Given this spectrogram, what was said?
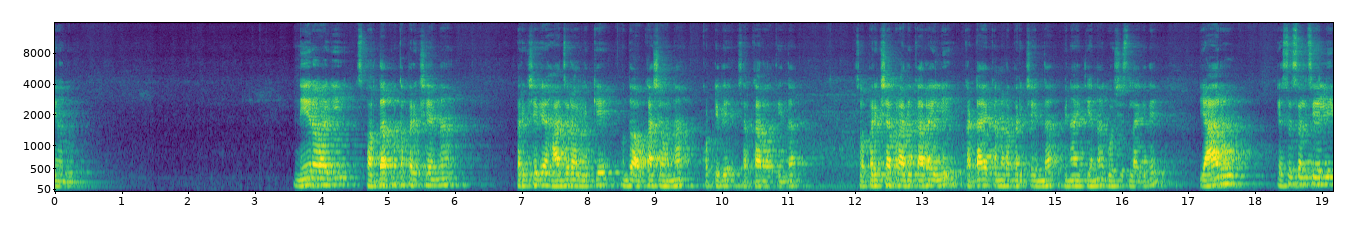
ಏನದು? ನೇರವಾಗಿ ಸ್ಪರ್ಧಾತ್ಮಕ ಪರೀಕ್ಷೆಯನ್ನು ಪರೀಕ್ಷೆಗೆ ಹಾಜರಾಗಲಿಕ್ಕೆ ಒಂದು ಅವಕಾಶವನ್ನು ಕೊಟ್ಟಿದೆ ಸರ್ಕಾರ ವತಿಯಿಂದ. ಸೊ, ಪರೀಕ್ಷಾ ಪ್ರಾಧಿಕಾರ ಇಲ್ಲಿ ಕಡ್ಡಾಯ ಕನ್ನಡ ಪರೀಕ್ಷೆಯಿಂದ ವಿನಾಯಿತಿಯನ್ನು ಘೋಷಿಸಲಾಗಿದೆ. ಯಾರು ಎಸ್ ಎಸ್ ಎಲ್ ಸಿಯಲ್ಲಿ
